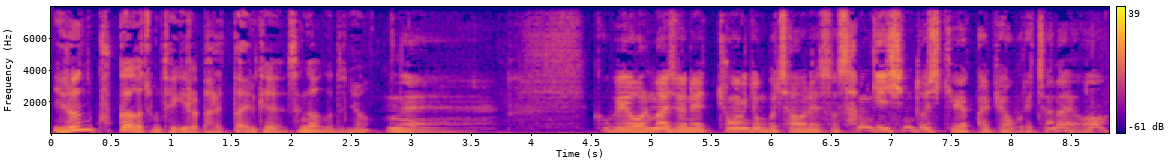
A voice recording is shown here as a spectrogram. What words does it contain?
이런 국가가 좀 되기를 바랬다 이렇게 생각하거든요. 네. 그 왜 얼마 전에 중앙정부 차원에서 3기 신도시 계획 발표하고 그랬잖아요.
